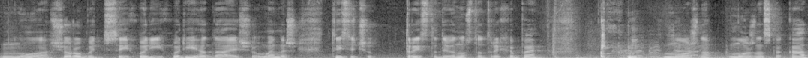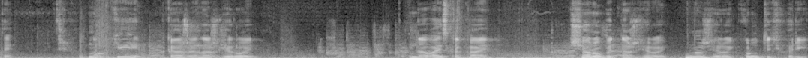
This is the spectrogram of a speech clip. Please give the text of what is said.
Ну а що робить цей хорі? Хорі гадає, що у мене ж 1393 хп. можна, можна скакати. Ну окей, каже наш герой. Давай скакай. Що робить наш герой? Наш герой крутить хорі.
